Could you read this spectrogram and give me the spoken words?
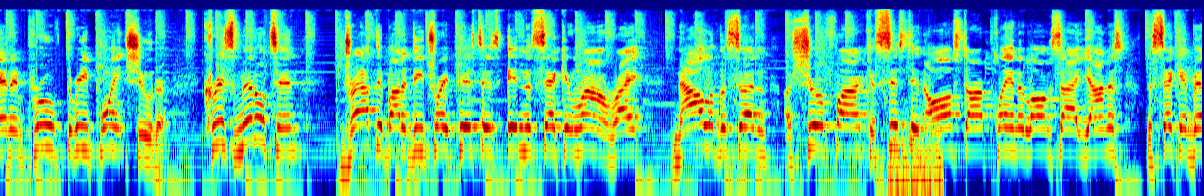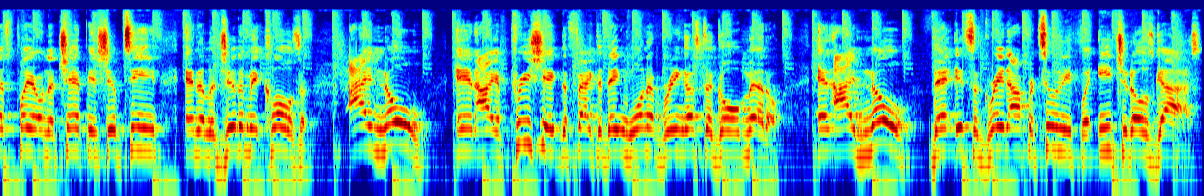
an improved three point shooter. Khris Middleton, drafted by the Detroit Pistons in the second round, right? Now all of a sudden, a surefire, consistent all-star playing alongside Giannis, the second best player on the championship team, and a legitimate closer. I know and I appreciate the fact that they want to bring us the gold medal. And I know that it's a great opportunity for each of those guys.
